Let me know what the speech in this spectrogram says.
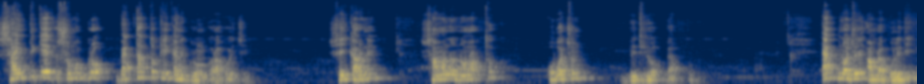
সাহিত্যিকের সমগ্র ব্যক্তার্থকে এখানে গ্রহণ করা হয়েছে। সেই কারণে সামান্য ননার্থক ওবচন বিধিও ব্যাপ্য এক নজরে আমরা বলে দিই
